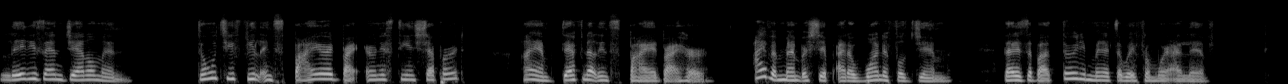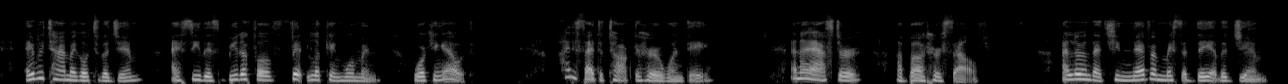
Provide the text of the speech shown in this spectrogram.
Ladies and gentlemen, don't you feel inspired by Ernestine Shepherd? I am definitely inspired by her. I have a membership at a wonderful gym that is about 30 minutes away from where I live. Every time I go to the gym, I see this beautiful, fit looking woman working out. I decided to talk to her one day and I asked her about herself. I learned that she never missed a day at the gym,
